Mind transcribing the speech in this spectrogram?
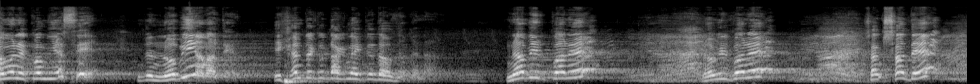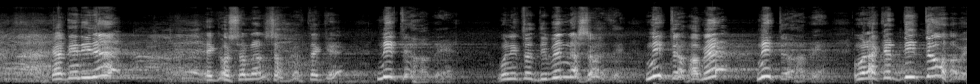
আমাদের কমি আছে, কিন্তু নবী আমাদের, এখান থেকে দাগ নাইতে দেওয়া যাবে না। নবীর পরে নবীর পরে, সংসদে এই সরকার থেকে নিতে হবে। উনি তো দিবেন না সহজে। নিতে হবে নিতে হবে। ওনাকে দিতেও হবে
